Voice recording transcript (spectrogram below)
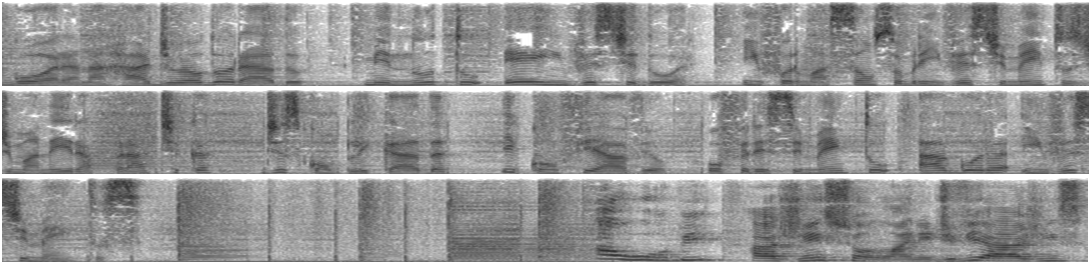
Agora na Rádio Eldorado, Minuto e Investidor. Informação sobre investimentos de maneira prática, descomplicada e confiável. Oferecimento Agora Investimentos. A URB, agência online de viagens,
